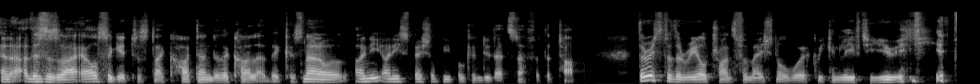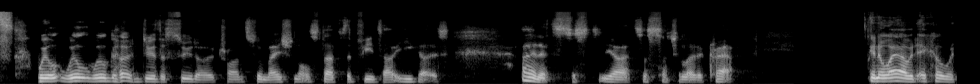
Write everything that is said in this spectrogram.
and uh, this is why I also get just like hot under the collar because no, only only special people can do that stuff at the top. The rest of the real transformational work we can leave to you idiots. We'll we'll we'll go and do the pseudo transformational stuff that feeds our egos and it's just yeah, it's just such a load of crap. In a way, I would echo what,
